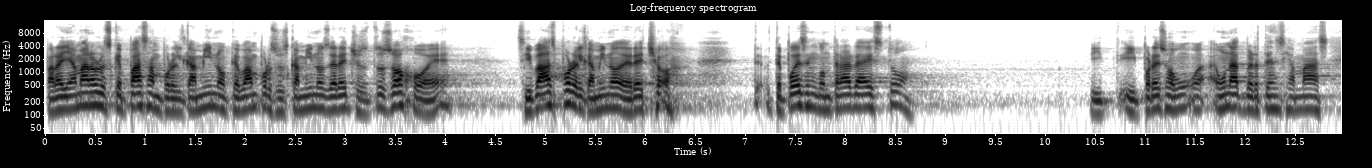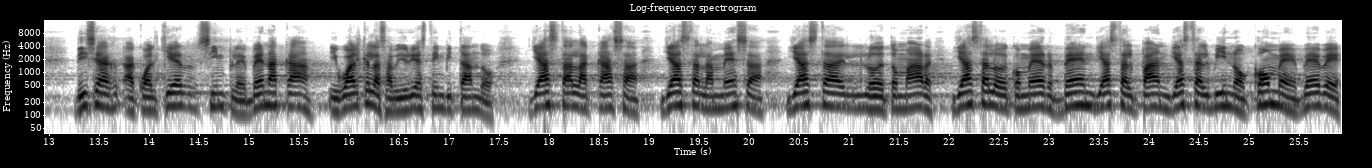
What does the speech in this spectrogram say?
Para llamar a los que pasan por el camino, que van por sus caminos derechos. Entonces, ojo, ¿eh? Si vas por el camino derecho, te, puedes encontrar a esto. Y, por eso una advertencia más. Dice a, cualquier simple, ven acá, igual que la sabiduría está invitando, ya está la casa, ya está la mesa, ya está lo de tomar, ya está lo de comer, ven, ya está el pan, ya está el vino, come, bebe.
